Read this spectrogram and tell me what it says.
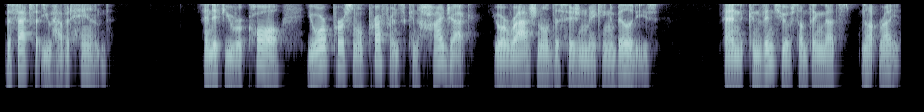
the facts that you have at hand. And if you recall, your personal preference can hijack your rational decision making abilities and convince you of something that's not right.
